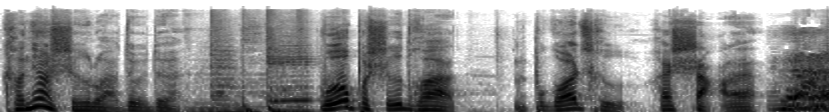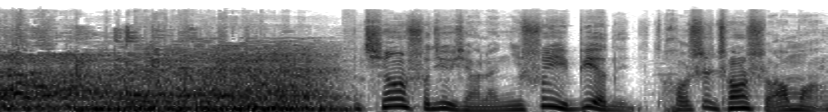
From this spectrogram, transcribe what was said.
肯定收了，对不对？我要不收的话，不光丑，还傻了。你轻说就行了，你说一遍，好事成双嘛。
